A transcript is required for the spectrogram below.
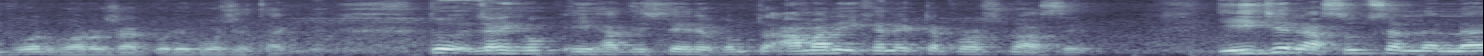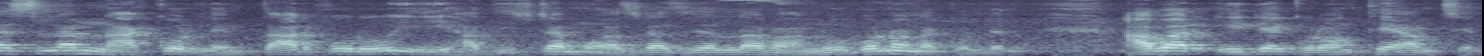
উপর ভরসা করে বসে থাকবে। তো যাই হোক, এই হাদিসটা এরকম। তো আমার এখানে একটা প্রশ্ন আছে। এই যে রাসুল সাল্লাহ সাল্লাম না করলেন, তারপরও এই হাদিসটা মোয়াজ রাজিয়াল্লাহ আনহু বর্ণনা করলেন। আবার এটা গ্রন্থে আনছেন।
